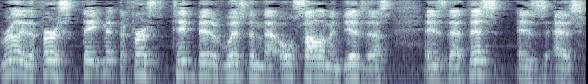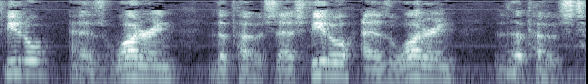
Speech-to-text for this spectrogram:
really, the first statement, the first tidbit of wisdom that old Solomon gives us is that this is as futile as watering the post, as futile as watering the post.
